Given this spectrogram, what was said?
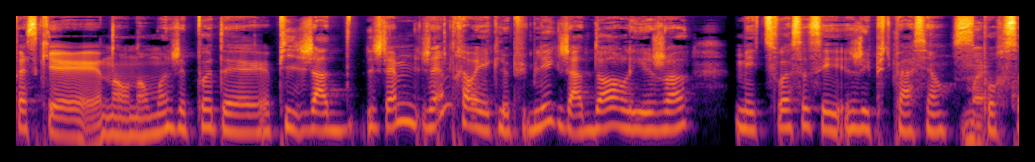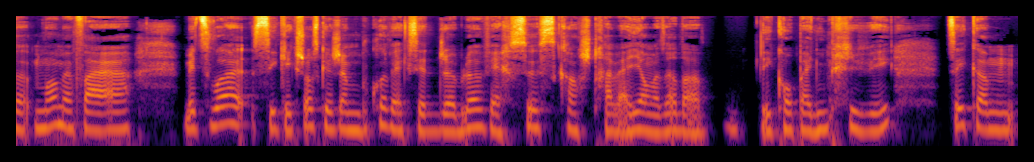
Parce que non, non, moi, j'ai pas de. Puis j'aime j'aime travailler avec le public, j'adore les gens, mais tu vois, ça, c'est. J'ai plus de patience Ouais. pour ça. Moi, me faire. Mais tu vois, c'est quelque chose que j'aime beaucoup avec cette job-là versus quand je travaillais, on va dire, dans des compagnies privées. Tu sais, comme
